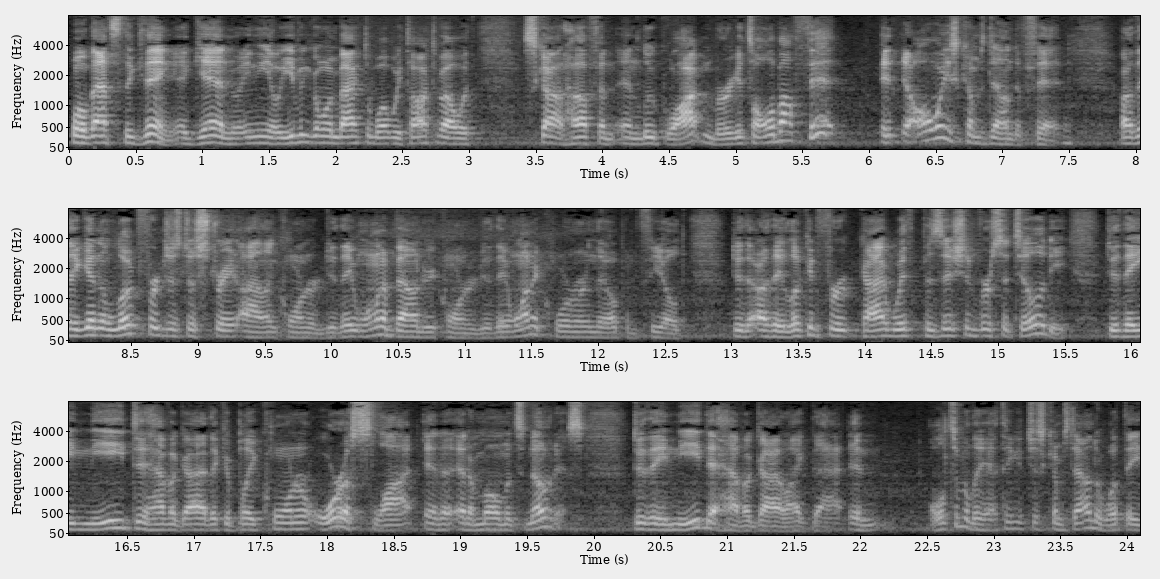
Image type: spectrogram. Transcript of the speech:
Well, that's the thing. Again, you know, even going back to what we talked about with Scott Huff and, and Luke Wattenberg, it's all about fit. It always comes down to fit. Are they going to look for just a straight island corner? Do they want a boundary corner? Do they want a corner in the open field? Do they, are they looking for a guy with position versatility? Do they need to have a guy that could play corner or a slot at a, at a moment's notice? Do they need to have a guy like that? And ultimately, I think it just comes down to what they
